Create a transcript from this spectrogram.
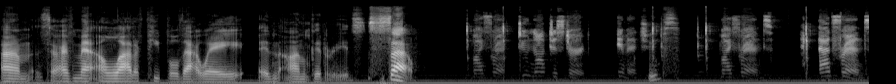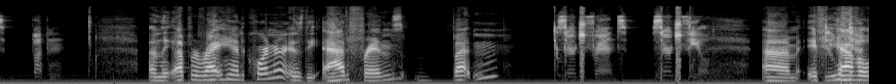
Um, so I've met a lot of people that way in, on Goodreads. So, My friend. Do not disturb. Image. oops. My friends. Add friends. Button. On the upper right hand corner is the Add Friends button. Search friends. Search field. Um, if you have a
